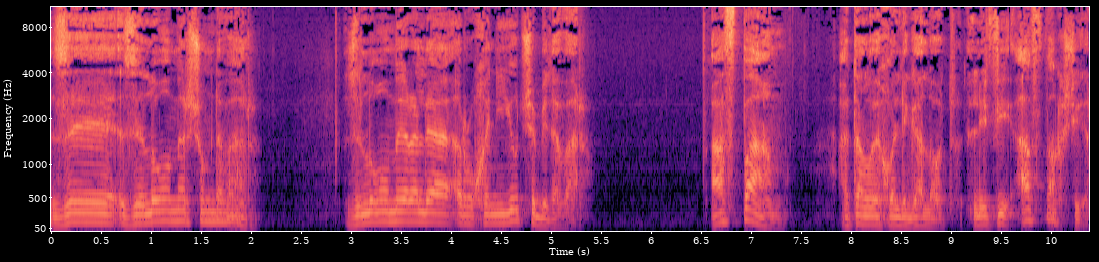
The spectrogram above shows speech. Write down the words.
זה, זה לא אומר שום דבר. זה לא אומר על הרוחניות שבדבר. אף פעם אתה לא יכול לגלות, לפי אף מכשיר.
